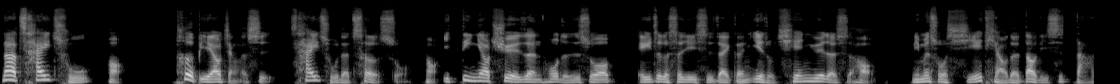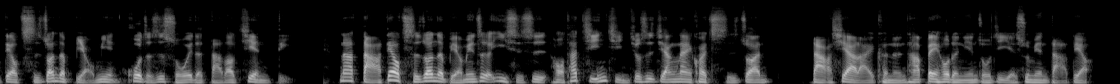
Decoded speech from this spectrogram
那拆除哦，特别要讲的是。拆除的厕所哦，一定要确认，或者是说，诶，这个设计师在跟业主签约的时候，你们所协调的到底是打掉瓷砖的表面，或者是所谓的打到见底。那打掉瓷砖的表面，这个意思是，哦，它仅仅就是将那块瓷砖打下来，可能它背后的粘着剂也顺便打掉，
